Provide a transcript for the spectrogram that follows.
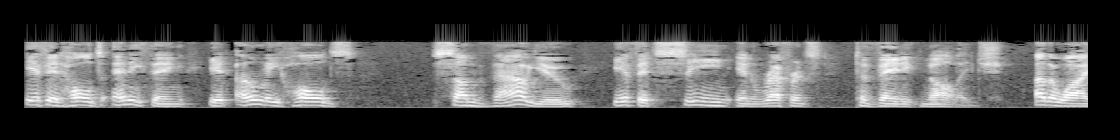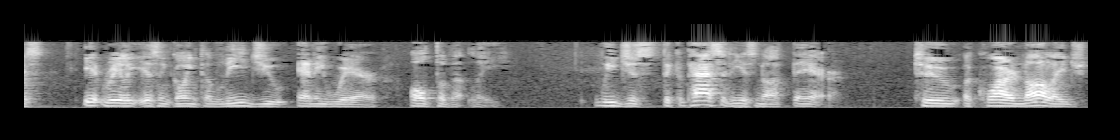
if it holds anything, it only holds some value if it's seen in reference to Vedic knowledge. Otherwise, it really isn't going to lead you anywhere ultimately. We just, the capacity is not there to acquire knowledge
